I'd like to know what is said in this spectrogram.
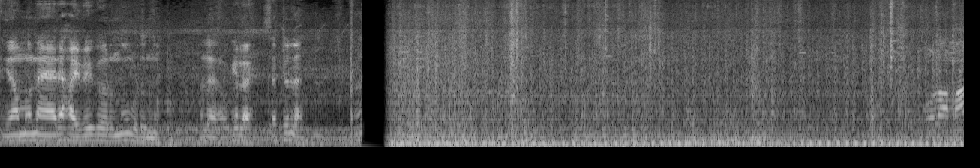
ഇനി നമ്മൾ നേരെ ഹൈവേ കയറുന്നു വിടുന്നു. അല്ലേ? ഓക്കെ അല്ലേ? സെറ്റ് അല്ലേ പോളാമാ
